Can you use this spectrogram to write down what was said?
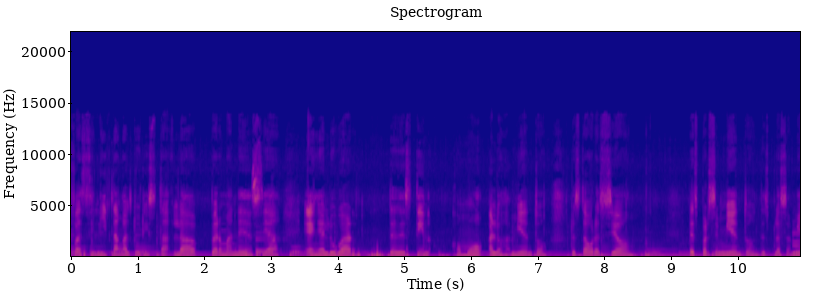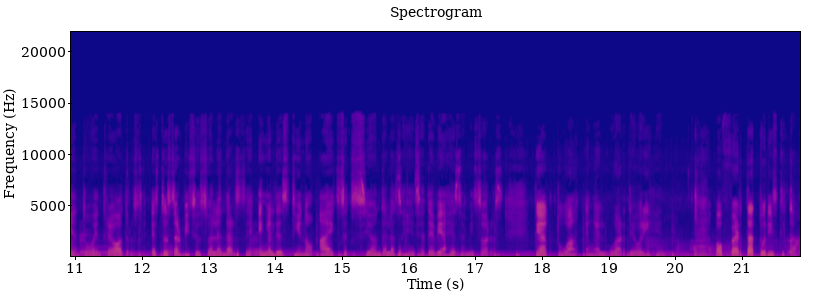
facilitan al turista la permanencia en el lugar de destino, como alojamiento, restauración, esparcimiento, desplazamiento, entre otros. Estos servicios suelen darse en el destino a excepción de las agencias de viajes emisoras, que actúan en el lugar de origen. Oferta turística.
